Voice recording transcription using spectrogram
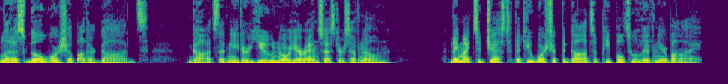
Let us go worship other gods, gods that neither you nor your ancestors have known. They might suggest that you worship the gods of peoples who live nearby,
